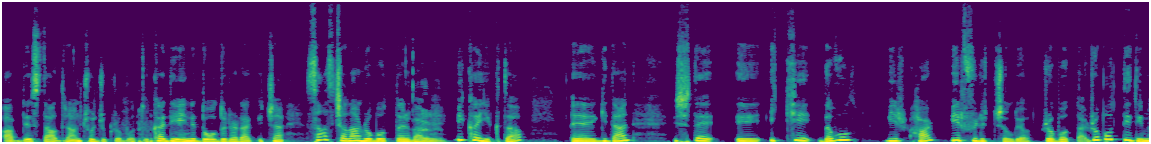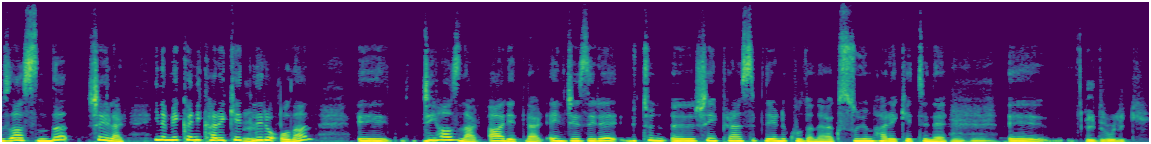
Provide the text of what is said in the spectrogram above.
abdest aldıran çocuk robotu, kadehini doldurarak içen saz çalan robotları var. Evet. Bir kayıkta e, giden işte e, iki davul, bir harp, bir flüt çalıyor robotlar. Robot dediğimiz aslında şeyler yine mekanik hareketleri evet. olan e, cihazlar, aletler. El Cezire bütün e, şey prensiplerini kullanarak suyun hareketini, hı hı. E, hidrolik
